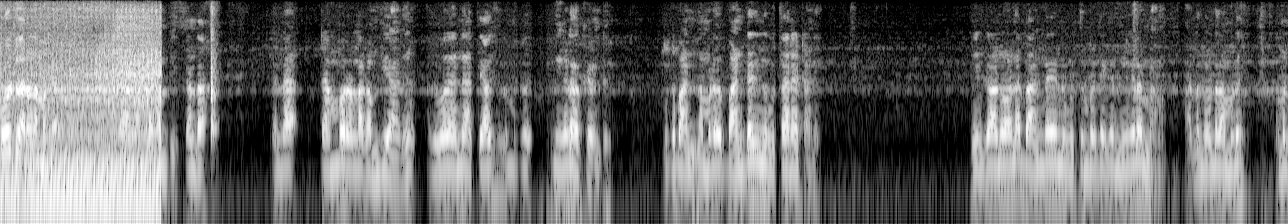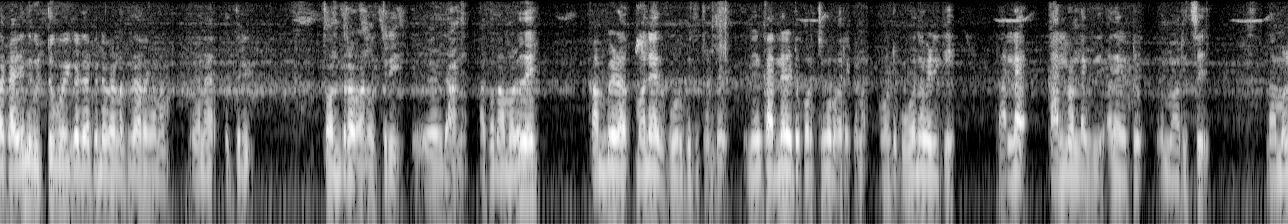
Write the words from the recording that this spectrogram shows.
പോയിട്ട് വരാം നമുക്ക്. കമ്പി കണ്ടോ? നല്ല ടെമ്പറുള്ള കമ്പിയാണ്. അതുപോലെ തന്നെ അത്യാവശ്യം നമുക്ക് നീളമൊക്കെ ഉണ്ട്. നമുക്ക് നമ്മൾ ബണ്ടയിൽ നിന്ന് കുത്താനായിട്ടാണ്. നീ കാണുവാണെങ്കിൽ ബണ്ടയിൽ നിന്ന് കുത്തുമ്പോഴത്തേക്ക് നീളം വേണം. അല്ലെന്നുകൊണ്ട് നമ്മൾ നമ്മുടെ കയ്യിൽ നിന്ന് വിട്ടുപോയി കഴിഞ്ഞാൽ പിന്നെ വെള്ളത്തിൽ ഇറങ്ങണം. അങ്ങനെ ഒത്തിരി തൊന്തരമാണ് ഒത്തിരി ഇതാണ്. അപ്പോൾ നമ്മൾ കമ്പിയുടെ മുനയൊക്കെ കൂർപ്പിച്ചിട്ടുണ്ട്. ഇനിയും കല്ലായിട്ട് കുറച്ചും കൂടെ ഉരയ്ക്കണം. അങ്ങോട്ട് പോകുന്ന വഴിക്ക് നല്ല കല്ലുണ്ടെങ്കിൽ അതായിട്ട് മറിച്ച് നമ്മൾ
